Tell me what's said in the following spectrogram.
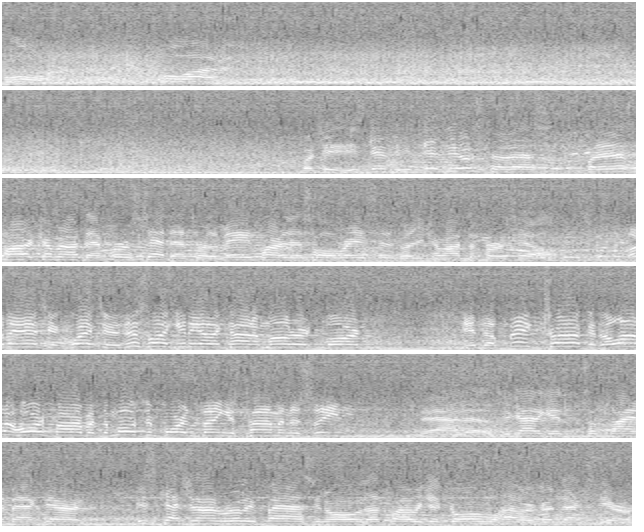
slower. Pull out of it. But he's getting he's getting used to this. But it is hard coming out that first set. That's where the main part of this whole race is when you come out the first hill. Let me ask you a question. Is this like any other kind of motorsport? It's a big truck. It's a lot of horsepower. But the most important thing is time in the seat. Yeah, it is. You got to get some time back there. And he's catching on really fast. You know, that's why we get going. We'll have a good next year.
